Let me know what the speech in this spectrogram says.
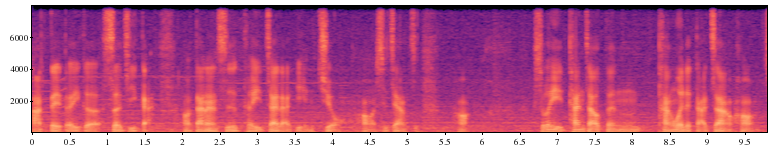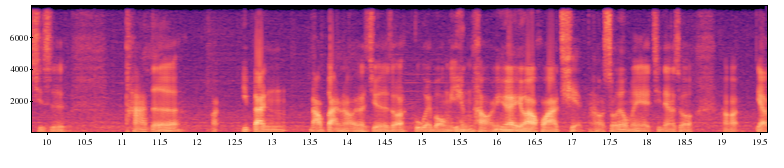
update 的一个设计感？好，当然是可以再来研究，好，是这样子。所以摊招跟摊位的改造，哈，其实他的啊，一般老板哈，就觉得说古为蒙英好，因为又要花钱，哈，所以我们也尽量说，啊，要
